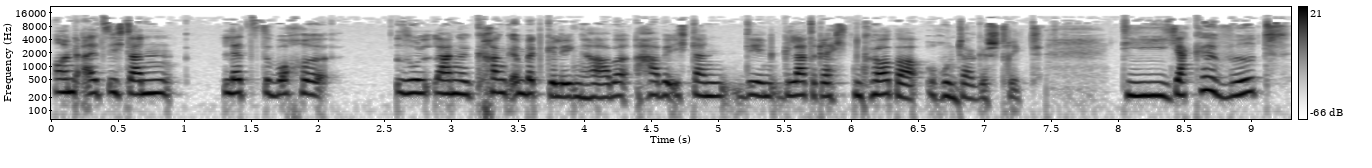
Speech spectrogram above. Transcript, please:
Und als ich dann letzte Woche so lange krank im Bett gelegen habe, habe ich dann den glattrechten Körper runtergestrickt. Die Jacke wird,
